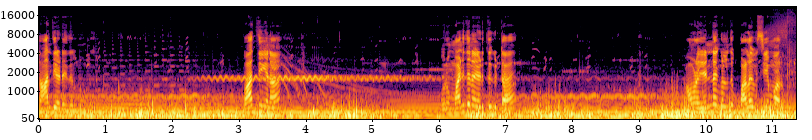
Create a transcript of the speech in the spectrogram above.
சாந்தி அடைதல்னு ஒன்று இருக்கு. பார்த்தீங்கன்னா ஒரு மனிதனை எடுத்துக்கிட்டா அவனோட எண்ணங்கள் வந்து பல விஷயமா இருக்கும்.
